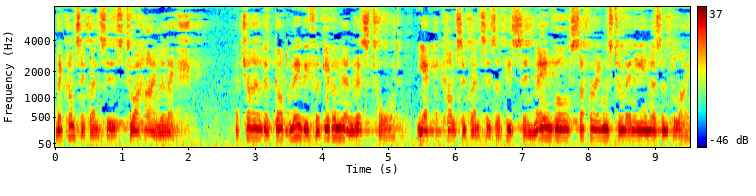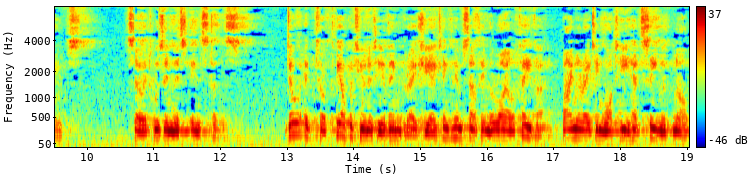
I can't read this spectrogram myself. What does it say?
The consequences to Ahimelech. A child of God may be forgiven and restored, yet the consequences of his sin may involve sufferings to many innocent lives. So it was in this instance. Doeg took the opportunity of ingratiating himself in the royal favor by narrating what he had seen at Nob.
